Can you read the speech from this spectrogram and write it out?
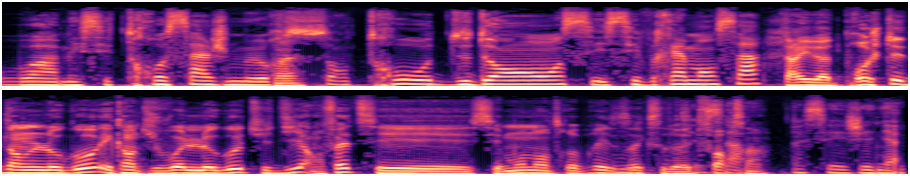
waouh mais c'est trop ça. Je me ressens trop dedans. C'est c'est vraiment ça. T'arrives à te projeter dans le logo et quand tu vois le logo, tu te dis en fait c'est c'est mon entreprise. C'est vrai que ça doit être fort ça. C'est génial.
